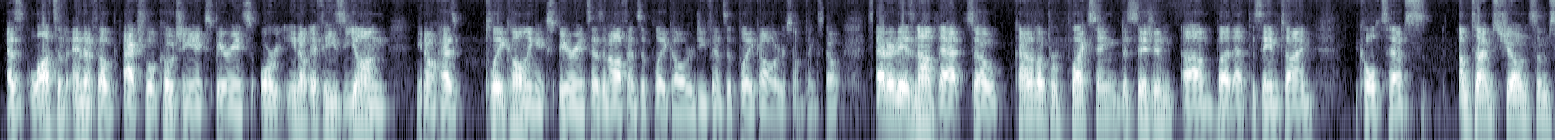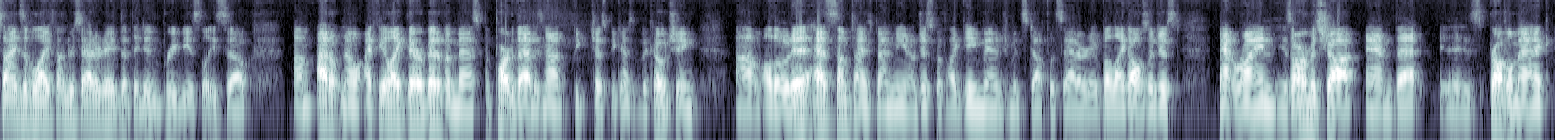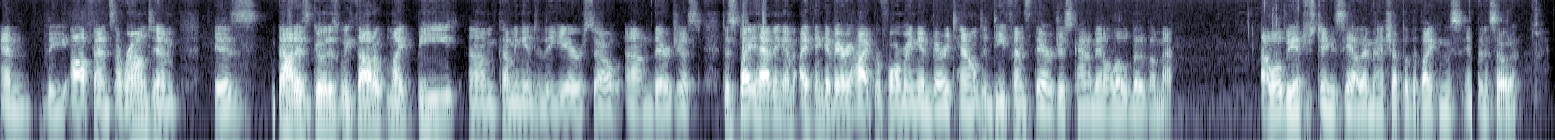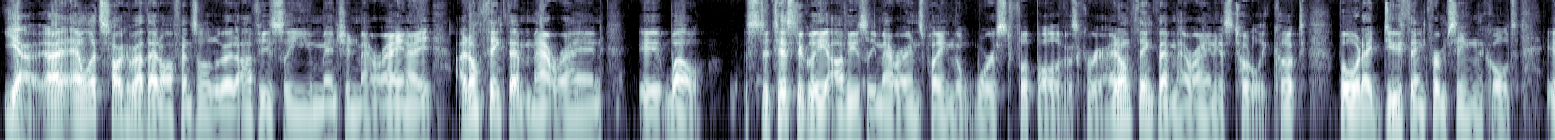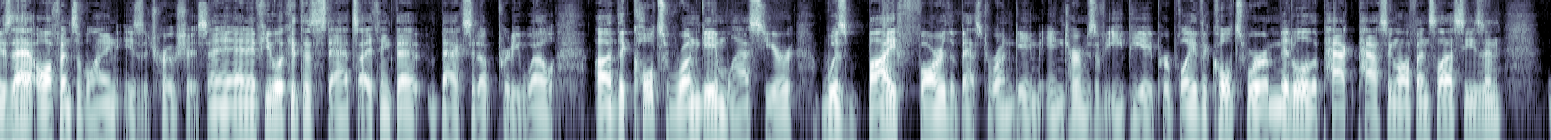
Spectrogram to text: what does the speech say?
has lots of NFL actual coaching experience, or you know, if he's young, you know, has play calling experience as an offensive play caller, defensive play caller, or something. So Saturday is not that. So kind of a perplexing decision, um, but at the same time, the Colts have sometimes shown some signs of life under Saturday that they didn't previously. So um, I don't know. I feel like they're a bit of a mess, but part of that is not be- just because of the coaching. Um, although it has sometimes been, you know, just with like game management stuff with Saturday, but like also just Matt Ryan, his arm is shot, and that is problematic, and the offense around him is not as good as we thought it might be um, coming into the year. So um, they're just, despite having, a, I think, a very high performing and very talented defense, they're just kind of in a little bit of a mess. Uh, will be interesting to see how they match up with the Vikings in Minnesota. Yeah, uh, and let's talk about that offense a little bit. Obviously, you mentioned Matt Ryan. I I don't think that Matt Ryan, it, well, statistically, obviously, Matt Ryan's playing the worst football of his career. I don't think that Matt Ryan is totally cooked, but what I do think from seeing the Colts is that offensive line is atrocious. And, and if you look at the stats, I think that backs it up pretty well. Uh, the Colts' run game last year was by far the best run game in terms of EPA per play. The Colts were a middle of the pack passing offense last season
